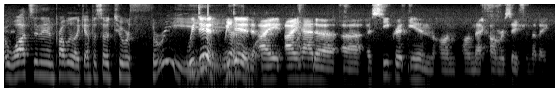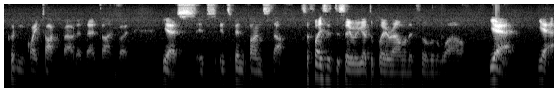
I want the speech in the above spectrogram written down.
uh, Watson in probably like episode two or three. We did, we Yeah. did. I, I had a, a a secret in on, on that conversation that I couldn't quite talk about at that time, but yes, it's it's been fun stuff. Suffice it to say, we got to play around with it for a little while. Yeah, yeah.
